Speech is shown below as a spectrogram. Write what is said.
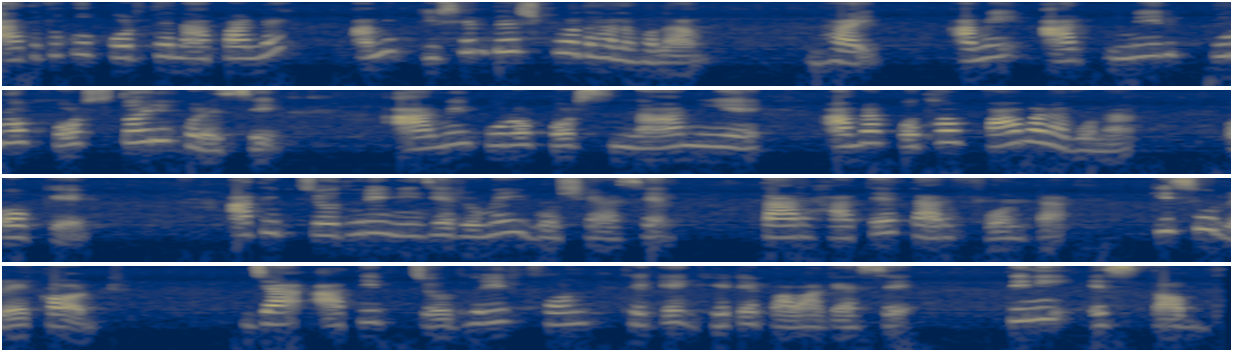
এতটুকু করতে না পারলে আমি কিসের দেশ প্রধান হলাম? ভাই, আমি আর্মির পুরো ফোর্স তৈরি করেছি। আর্মির পুরো ফোর্স না নিয়ে আমরা কোথাও পা বাড়াবো না। ওকে। আতিফ চৌধুরী নিজের রুমেই বসে আছেন। তার হাতে তার ফোনটা। কিছু রেকর্ড। যা আতিফ চৌধুরীর ফোন থেকে ঘেটে পাওয়া গেছে। তিনি স্তব্ধ।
